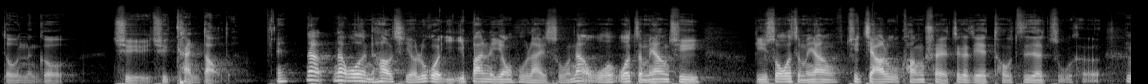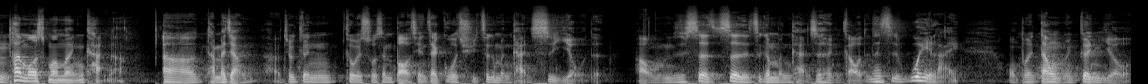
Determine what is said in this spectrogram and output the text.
都能够去去看到的。哎，那那我很好奇哦，如果以一般的用户来说，那我我怎么样去，比如说我怎么样去加入 Contract 这个这些投资的组合？嗯，它有没有什么门槛呢？呃，坦白讲，好，就跟各位说声抱歉，在过去这个门槛是有的。好，我们设设的这个门槛是很高的，但是未来。我们当我们更有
